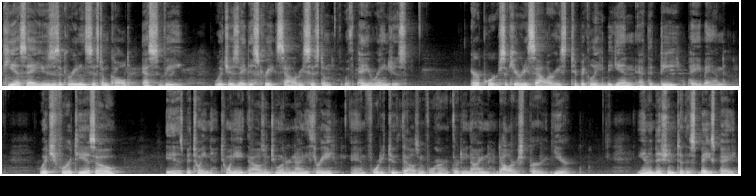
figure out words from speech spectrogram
TSA uses a grading system called SV, which is a discrete salary system with pay ranges. Airport security salaries typically begin at the D pay band, which for a TSO is between 28,293 and $42,439 per year. In addition to this base pay,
